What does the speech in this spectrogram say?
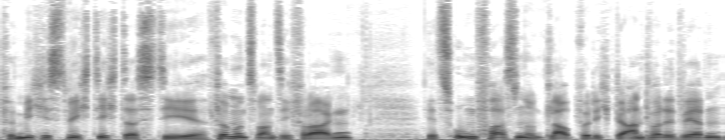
Für mich ist wichtig, dass die 25 Fragen jetzt umfassend und glaubwürdig beantwortet werden.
